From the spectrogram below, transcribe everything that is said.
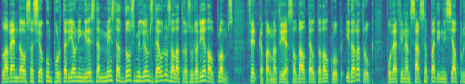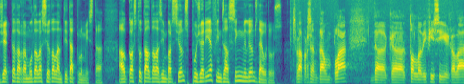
La venda o cessió comportaria un ingrés de més de 2 milions d'euros a la tresoreria del Ploms, fet que permetria saldar el deute del club i, de retruc, poder finançar-se per iniciar el projecte de remodelació de l'entitat plomista. El cost total de les inversions pujaria fins als 5 milions d'euros. Es va presentar un pla de que tot l'edifici que va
